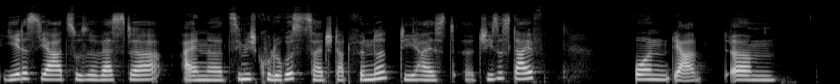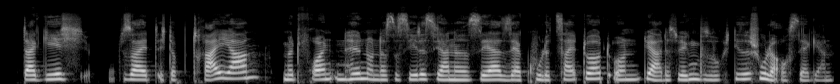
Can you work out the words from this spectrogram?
jedes Jahr zu Silvester eine ziemlich coole Rüstzeit stattfindet, die heißt äh, Jesus Dive. Und ja, ähm, da gehe ich seit, ich glaube, drei Jahren mit Freunden hin und das ist jedes Jahr eine sehr, sehr coole Zeit dort. Und ja, deswegen besuche ich diese Schule auch sehr gern.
